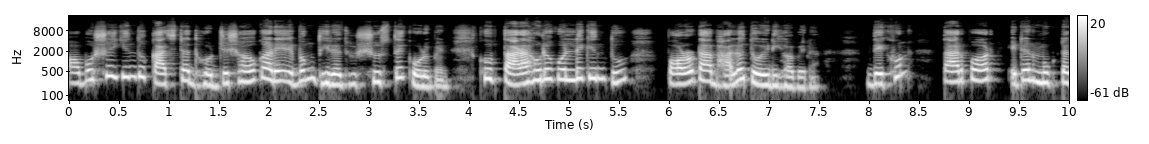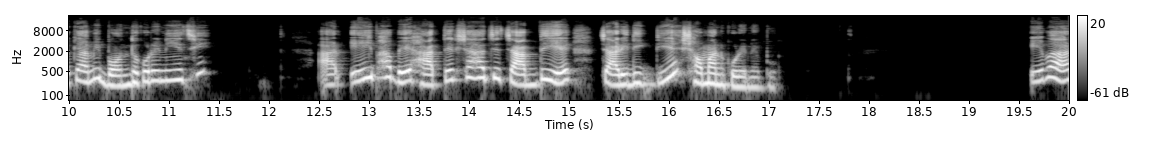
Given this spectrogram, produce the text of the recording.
অবশ্যই কিন্তু কাজটা ধৈর্য সহকারে এবং ধীরে সুস্থে করবেন। খুব তাড়াহুড়ো করলে কিন্তু পরোটা ভালো তৈরি হবে না। দেখুন, তারপর এটার মুখটাকে আমি বন্ধ করে নিয়েছি। আর এইভাবে হাতের সাহায্যে চাপ দিয়ে চারিদিক দিয়ে সমান করে নেব। এবার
